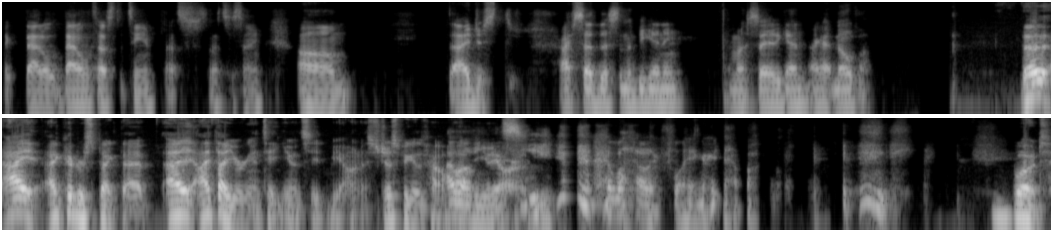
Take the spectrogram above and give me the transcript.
like battle battle tested team. That's that's the saying. Um, I just I said this in the beginning. I'm gonna say it again. I got Nova. That I I could respect that. I I thought you were gonna take UNC to be honest, just because of how I love hot they are. UNC. I love how they're playing right now. But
